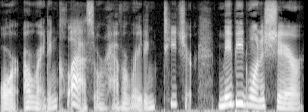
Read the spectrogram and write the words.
or a writing class or have a writing teacher, maybe you'd want to share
